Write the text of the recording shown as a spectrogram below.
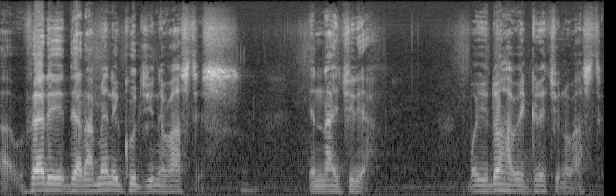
uh, very there are many good universities in Nigeria but you don't have a great university.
